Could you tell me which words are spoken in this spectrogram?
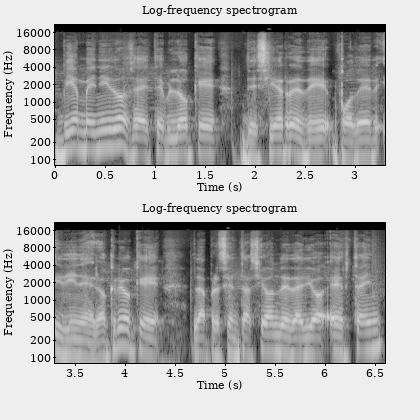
Bienvenidos a este bloque de cierre de Poder y Dinero. Creo que la presentación de Darío Epstein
